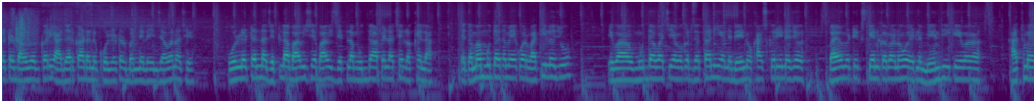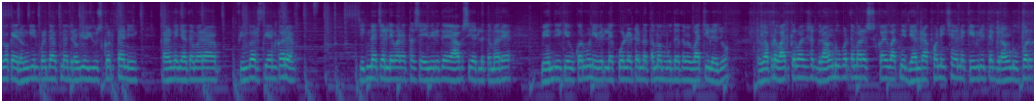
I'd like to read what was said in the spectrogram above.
Letter download કરી, Aadhaar card અને call letter બંને લઈને જવાના છે. કોલ લેટરના જેટલા બાવીસે બાવીસ જેટલા મુદ્દા આપેલા છે, લખેલા. એ તમામ મુદ્દા તમે એકવાર વાંચી લેજો. એવા મુદ્દા વાંચ્યા વગર જતા નહીં અને બહેનો ખાસ કરીને જો બાયોમેટ્રિક સ્કેન કરવાનો હોય એટલે મહેંદી કે એવા હાથમાં એવા કંઈ રંગીન પદાર્થના દ્રવ્યો યુઝ કરતા નહીં. કારણ કે ત્યાં તમારા ફિંગર સ્કેન કરે, સિગ્નેચર લેવાના થશે એવી રીતે આવશે એટલે તમારે મહેંદી કે એવું કરવું નહીં. એટલે કોલ લેટરના તમામ મુદ્દા તમે વાંચી લેજો. હવે આપણે વાત કરવાની છે ગ્રાઉન્ડ ઉપર તમારે કઈ વાતની ધ્યાન રાખવાની છે અને કેવી રીતે ગ્રાઉન્ડ ઉપર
